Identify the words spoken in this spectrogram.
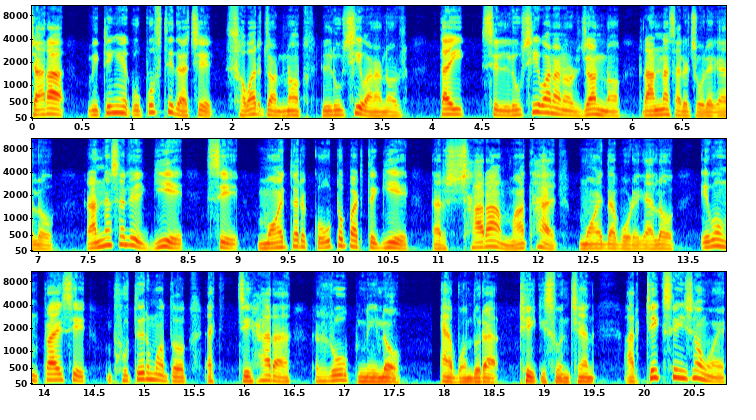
যারা মিটিংয়ে উপস্থিত আছে সবার জন্য লুচি বানানোর। তাই সে লুচি বানানোর জন্য রান্নাশালে চলে গেল। রান্নাশালে গিয়ে সে ময়দার কৌটো পাড়তে গিয়ে তার সারা মাথায় ময়দা পড়ে গেল এবং প্রায় সে ভূতের মতো এক চেহারা রূপ নিল। হ্যাঁ বন্ধুরা, ঠিকই শুনছেন। আর ঠিক সেই সময়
